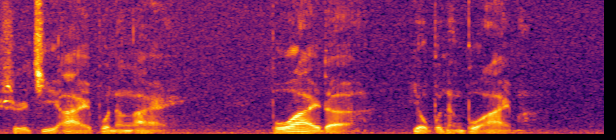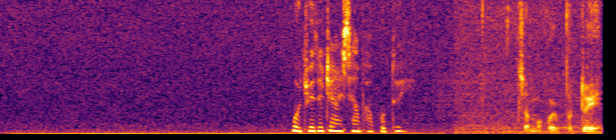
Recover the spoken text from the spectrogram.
是既爱不能爱，不爱的又不能不爱吗？我觉得这样想法不对。怎么会不对？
